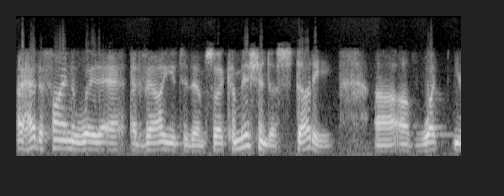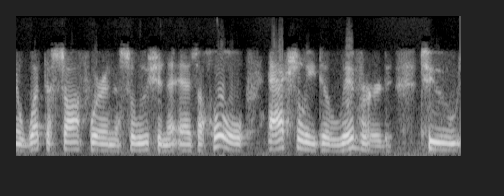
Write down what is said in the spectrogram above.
I had to find a way to add value to them. So I commissioned a study uh, of what you know what the software and the solution as a whole actually delivered to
